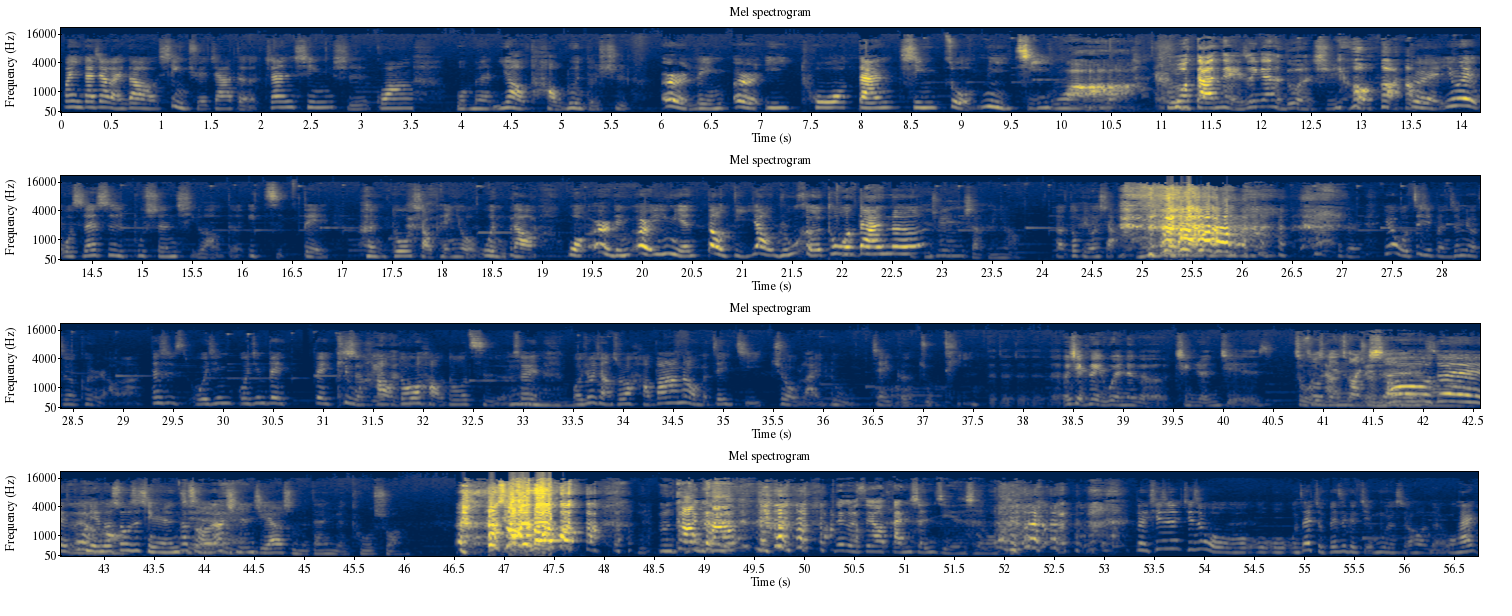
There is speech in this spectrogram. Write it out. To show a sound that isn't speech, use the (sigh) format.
欢迎大家来到性学家的占星时光。我们要讨论的是二零二一脱单星座秘籍。哇，脱单呢？这应该很多人需要吧？对，因为我实在是不胜其扰的，一直被很多小朋友问到，(laughs) 我二零二一年到底要如何脱单呢？你确定是小朋友？呃，都比我小。(laughs) 对，因为我自己本身没有这个困扰啦，但是我已经我已经被被 cue 好多好多次了，所以我就想说，好吧，那我们这一集就来录这个主题。对对对对对，而且可以为那个情人节做一下暖身哦。对，过年的时候是情人节，那情人节要什么单元？脱双。嗯，他他 (laughs) 那个是要单身节的时候。(laughs) 对，其实其实我我我我我在准备这个节目的时候呢，我还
